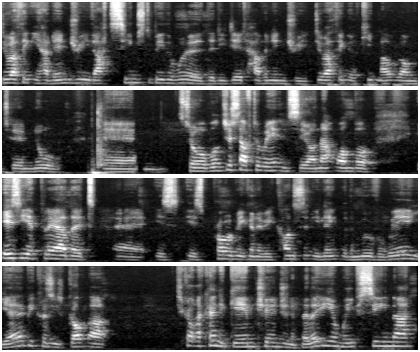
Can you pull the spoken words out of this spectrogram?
Do I think he had injury? That seems to be the word that he did have an injury. Do I think he'll keep him out long term? No. Um, so we'll just have to wait and see on that one. But is he a player that uh, is is probably going to be constantly linked with a move away? Yeah, because he's got that he's got that kind of game changing ability, and we've seen that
